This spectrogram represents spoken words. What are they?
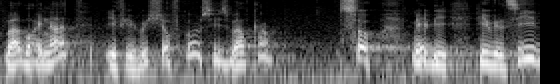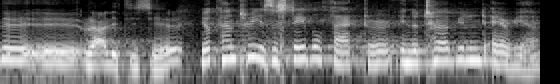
Well, why not? If he wish, of course, he's welcome. So maybe he will see the uh, realities here. Your country is a stable factor in a turbulent area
